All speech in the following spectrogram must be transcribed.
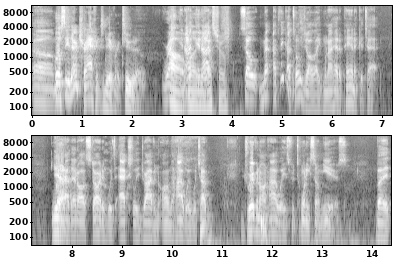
Um, well, see, their traffic's different too, though. right. Oh, and well, I, and yeah, I, that's true. So I think I told y'all like when I had a panic attack. Yeah. how Yeah. that all started was actually driving on the highway, which I've driven on highways for 20 some years. But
